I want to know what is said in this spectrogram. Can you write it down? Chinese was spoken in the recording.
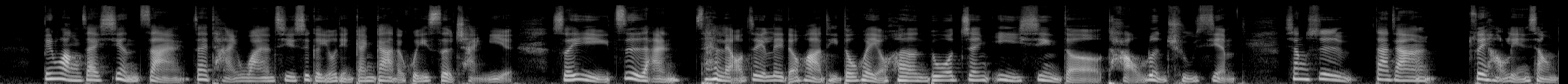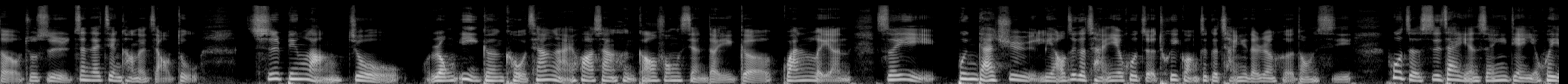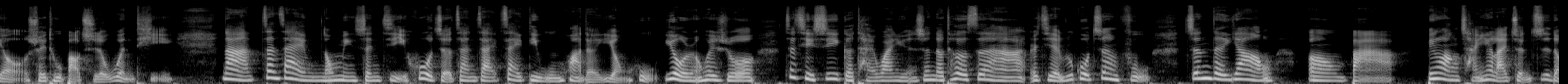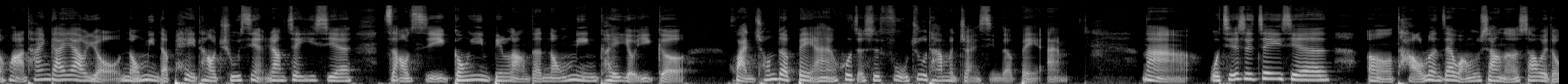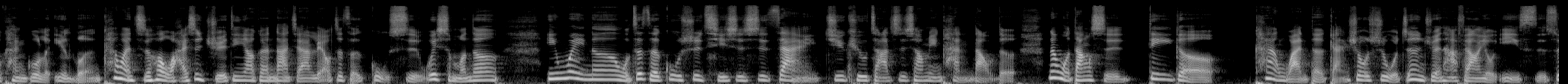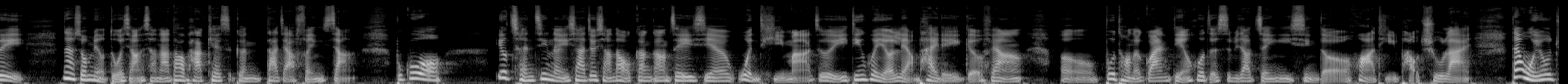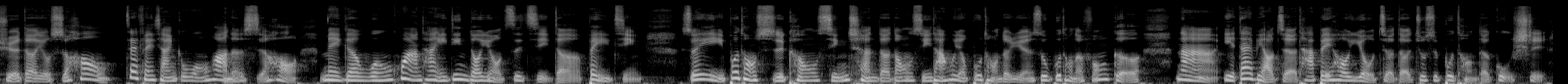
槟榔在现在在台湾其实是个有点尴尬的灰色产业，所以自然 在聊这一类的话题都会有很多争议性的讨论出现，像是大家最好联想的就是站在健康的角度，吃槟榔就容易跟口腔癌画上很高风险的一个关联，所以。不应该去聊这个产业或者推广这个产业的任何东西，或者是再延伸一点，也会有水土保持的问题。那站在农民生计，或者站在在地文化的拥护，又有人会说，这其实是一个台湾原生的特色啊。而且，如果政府真的要嗯把槟榔产业来整治的话，它应该要有农民的配套出现，让这一些早期供应槟榔的农民可以有一个。缓冲的备案，或者是辅助他们转型的备案。那我其实这一些呃讨论在网络上呢，稍微都看过了一轮。看完之后，我还是决定要跟大家聊这则故事。为什么呢？因为呢，我这则故事其实是在 GQ 杂志上面看到的。那我当时第一个看完的感受是，我真的觉得它非常有意思，所以那时候没有多想，想拿到 Podcast 跟大家分享。不过。又沉浸了一下，就想到我刚刚这一些问题嘛，就是一定会有两派的一个非常呃不同的观点，或者是比较争议性的话题跑出来。但我又觉得，有时候在分享一个文化的时候，每个文化它一定都有自己的背景，所以不同时空形成的东西，它会有不同的元素、不同的风格，那也代表着它背后有着的就是不同的故事。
